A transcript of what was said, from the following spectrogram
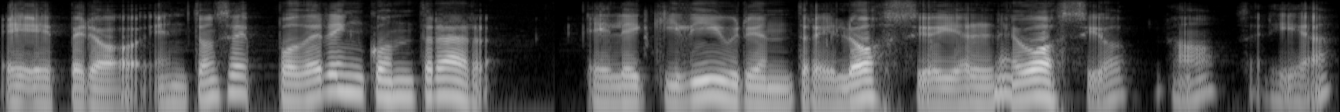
Eh, pero entonces poder encontrar el equilibrio entre el ocio y el negocio, ¿no? Sería,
